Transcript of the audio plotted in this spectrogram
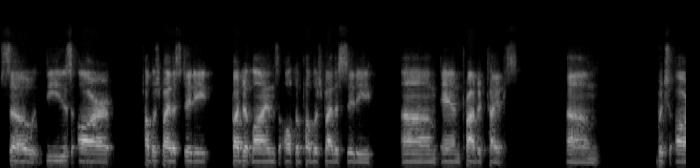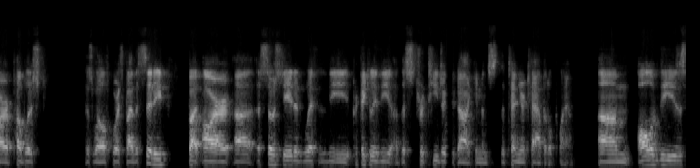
so these are published by the city, budget lines also published by the city, um, and project types, um, which are published as well, of course, by the city, but are uh, associated with the, particularly the, uh, the strategic documents, the 10-year capital plan. Um, all of these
